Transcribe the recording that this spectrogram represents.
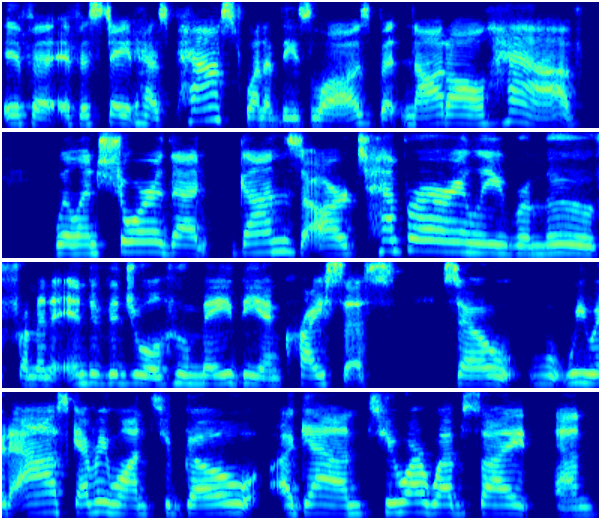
if a, if a state has passed one of these laws, but not all have, will ensure that guns are temporarily removed from an individual who may be in crisis. So we would ask everyone to go again to our website and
